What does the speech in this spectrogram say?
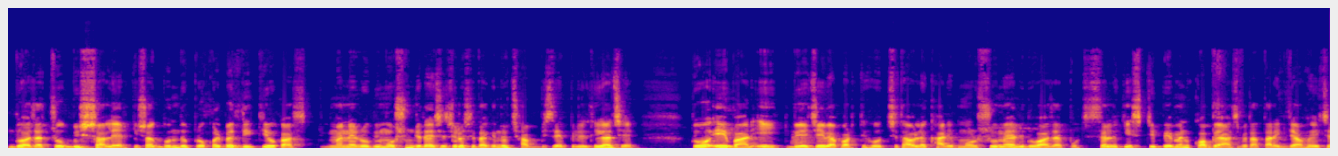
দু হাজার চব্বিশ সালের কৃষক বন্ধু প্রকল্পের দ্বিতীয় কাজ মানে রবি মৌসুম যেটা এসেছিল সেটা কিন্তু ছাব্বিশে এপ্রিল, ঠিক আছে? তো এবার এই যে ব্যাপারটি হচ্ছে, তাহলে খারিফ মরশুমের দু হাজার পঁচিশ সালের কিস্তি পেমেন্ট কবে আসবে তার তারিখ দেওয়া হয়েছে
